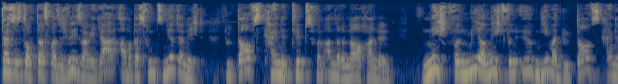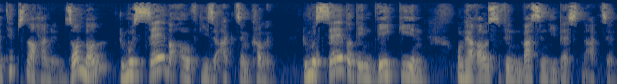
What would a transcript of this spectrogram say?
das ist doch das, was ich will. Ich sage, ja, aber das funktioniert ja nicht. Du darfst keine Tipps von anderen nachhandeln. Nicht von mir, nicht von irgendjemand. Du darfst keine Tipps nachhandeln, sondern du musst selber auf diese Aktien kommen. Du musst selber den Weg gehen, um herauszufinden, was sind die besten Aktien.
